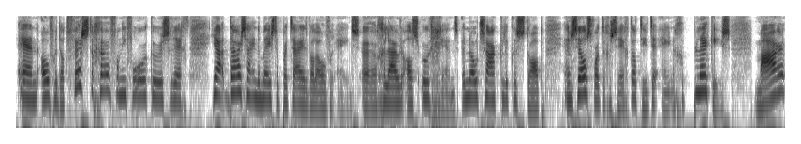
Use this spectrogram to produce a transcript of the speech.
En over dat vestigen van die voorkeursrecht. Ja, daar zijn de meeste partijen het wel over eens. geluiden als urgent, een noodzakelijke stap. En zelfs wordt er gezegd dat dit de enige plek is. Maar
